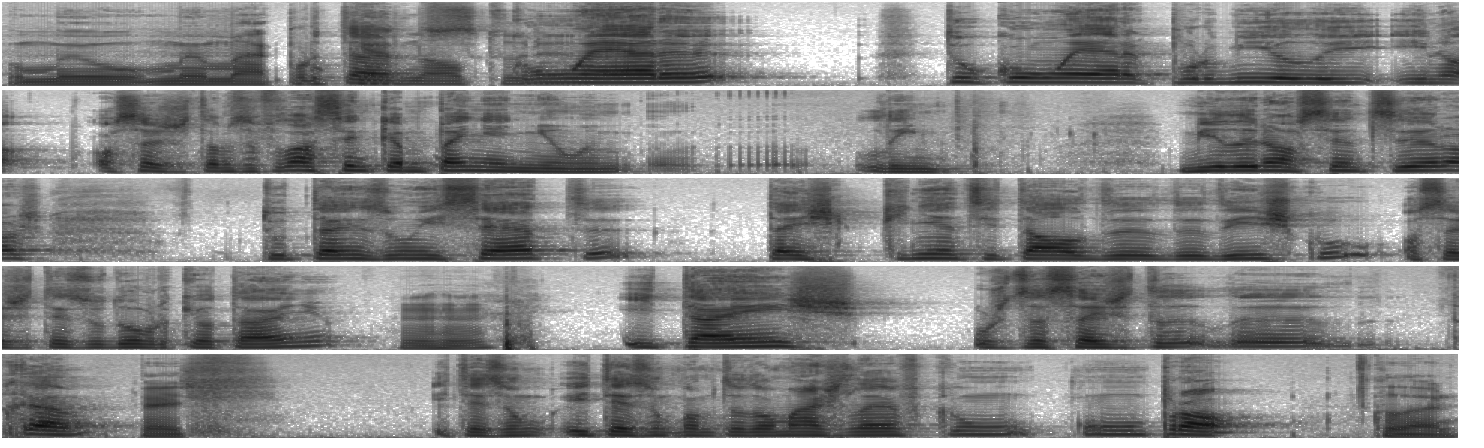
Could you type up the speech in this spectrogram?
O meu o meu MacBook Portanto, Air na altura. Com Air tu com Air por mil e, e no, ou seja, estamos a falar sem campanha nenhuma, limpo. 1900 euros, tu tens um i7, tens 500 e tal de, de disco, ou seja, tens o dobro que eu tenho, uhum. e tens os 16 de, de, de RAM. E tens, um, e tens um computador mais leve que um, com um Pro. Claro.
